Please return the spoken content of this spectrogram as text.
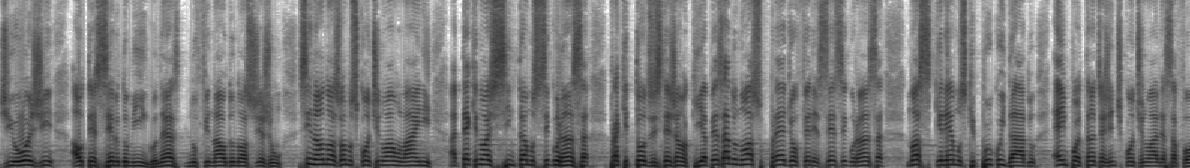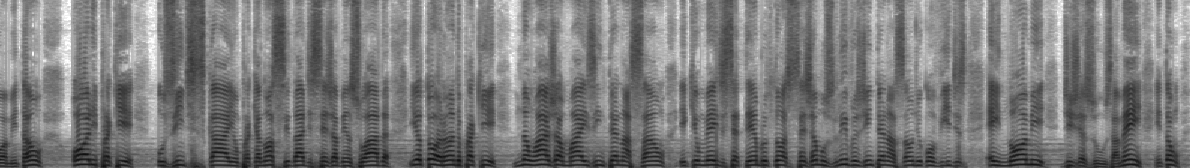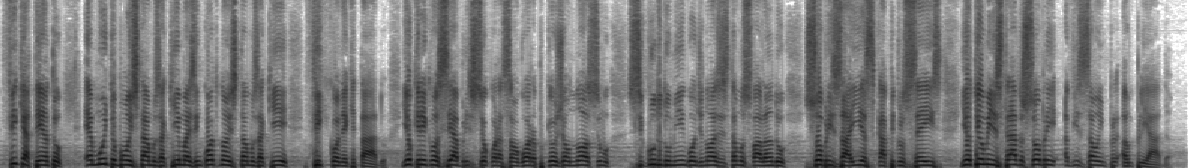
de hoje ao terceiro domingo, né, no final do nosso jejum. Senão nós vamos continuar online até que nós sintamos segurança para que todos estejam aqui. Apesar do nosso prédio oferecer segurança, nós queremos que por cuidado é importante a gente continuar dessa forma. Então, ore para que os índices caiam, para que a nossa cidade seja abençoada. E eu estou orando para que não haja mais internação e que o mês de setembro nós sejamos livres de internação de Covid, em nome de Jesus. Amém? Então, fique atento. É muito bom estarmos aqui, mas enquanto não estamos aqui, fique conectado. E eu queria que você abrisse seu coração agora, porque hoje é o nosso segundo domingo, onde nós estamos falando sobre Isaías capítulo 6. E eu tenho ministrado sobre a visão ampliada.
